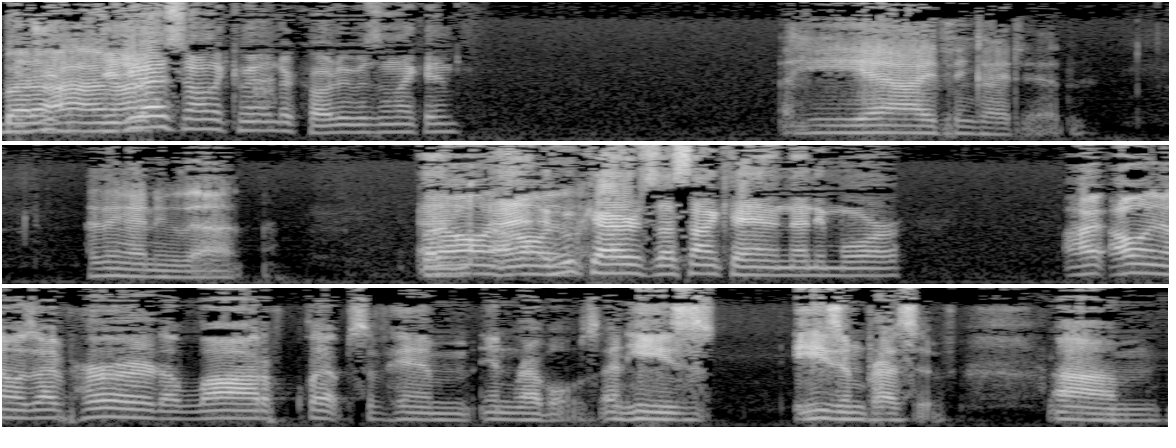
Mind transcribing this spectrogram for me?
But did you, uh, did you guys know that Commander Cody was in that game? Yeah, I think I did. I think I knew that. But And, all and all- who cares? That's not canon anymore. I all I know is I've heard a lot of clips of him in Rebels, and he's he's impressive. Um,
